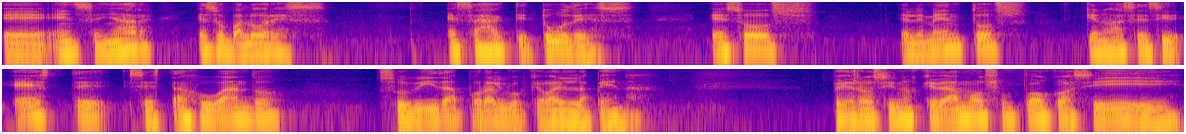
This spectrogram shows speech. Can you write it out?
eh, enseñar esos valores, esas actitudes, esos elementos que nos hacen decir, este se está jugando su vida por algo que vale la pena. Pero si nos quedamos un poco así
